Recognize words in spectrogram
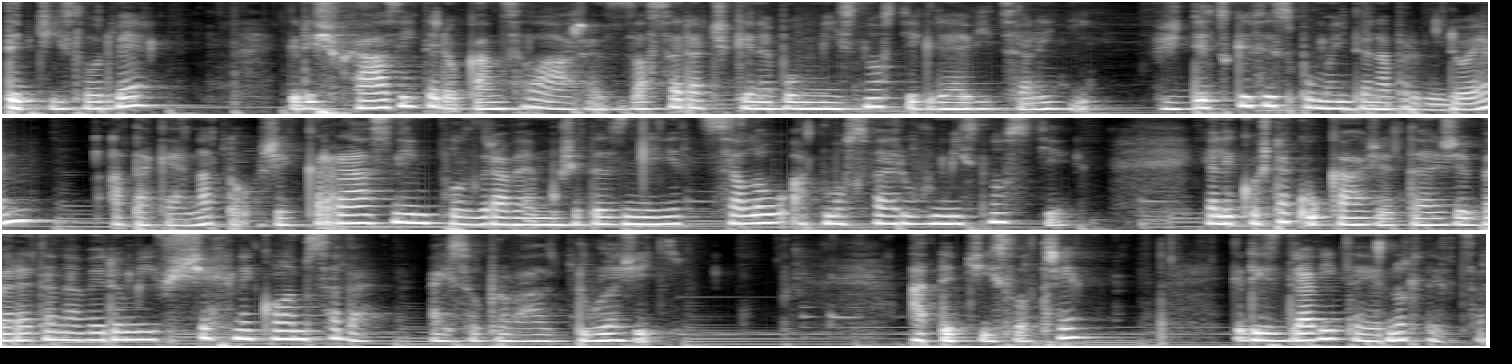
Tip číslo dvě. Když vcházíte do kanceláře, zasedačky nebo místnosti, kde je více lidí, vždycky si vzpomeňte na první dojem a také na to, že krásným pozdravem můžete změnit celou atmosféru v místnosti, jelikož tak ukážete, že berete na vědomí všechny kolem sebe a jsou pro vás důležití. A tip číslo 3. Když zdravíte jednotlivce,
